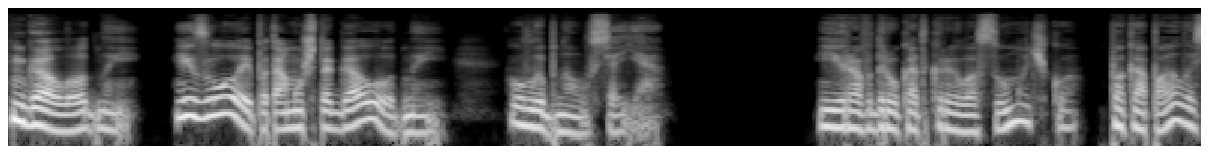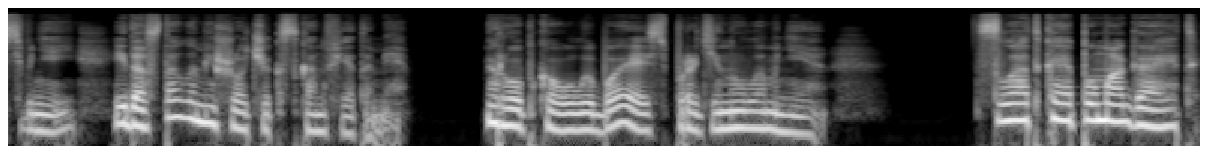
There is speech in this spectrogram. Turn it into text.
Голодный. И злой, потому что голодный», — улыбнулся я. Ира вдруг открыла сумочку, покопалась в ней и достала мешочек с конфетами. Робко улыбаясь, протянула мне. Сладкая помогает!»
